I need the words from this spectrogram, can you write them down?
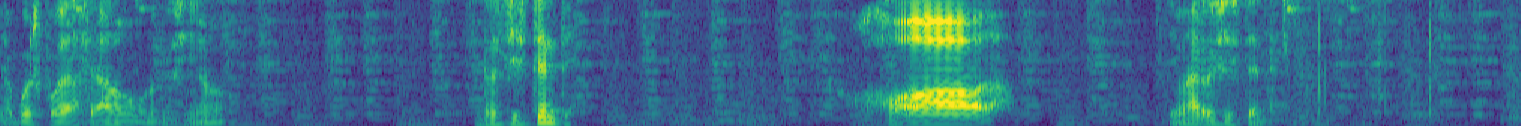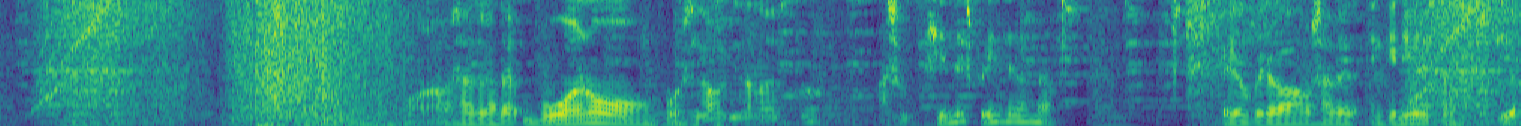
Ya pues puede hacer algo, porque si no... Resistente. Joder. Más resistente. Bueno, vamos a ataque- Bueno, pues si vamos quitando esto... A su 100 de experiencia le han dado. Pero, pero vamos a ver, ¿en qué nivel están estos tíos?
